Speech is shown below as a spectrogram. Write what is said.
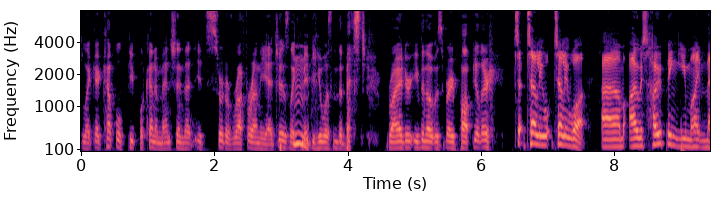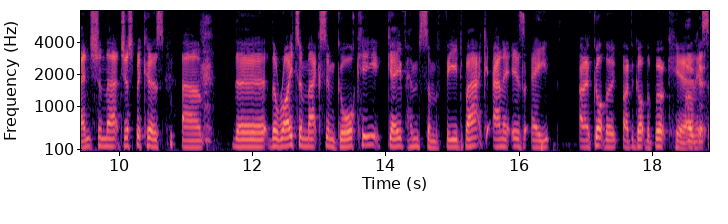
like a couple people kind of mentioned that it's sort of rough around the edges. Like Mm. maybe he wasn't the best writer, even though it was very popular. T- tell you tell you what. Um, I was hoping you might mention that just because um, the the writer Maxim Gorky gave him some feedback, and it is a. And I've got the I've got the book here, and it's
